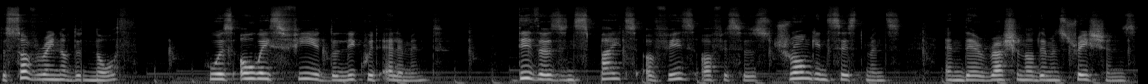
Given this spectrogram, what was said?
the sovereign of the north, who has always feared the liquid element, dithers in spite of his officers' strong insistments and their rational demonstrations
